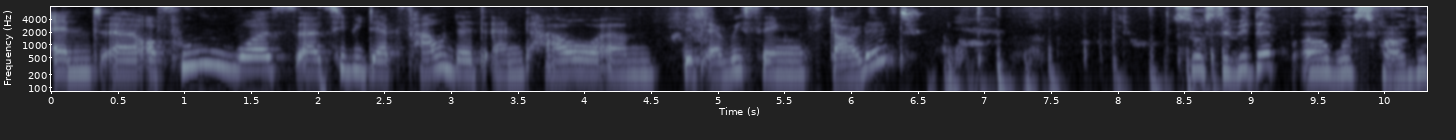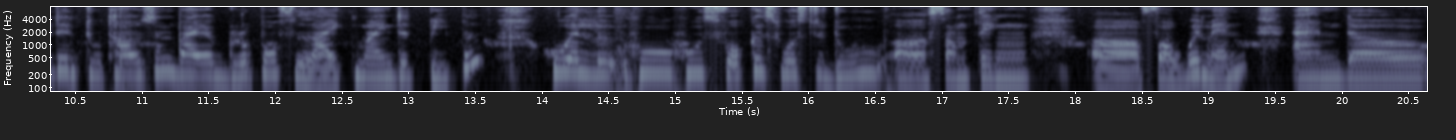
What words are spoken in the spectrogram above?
and uh, of whom was uh, CIVIDEP founded, and how um, did everything started? So CIVIDEP uh, was founded in 2000 by a group of like-minded people who who whose focus was to do uh, something uh, for women, and uh,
